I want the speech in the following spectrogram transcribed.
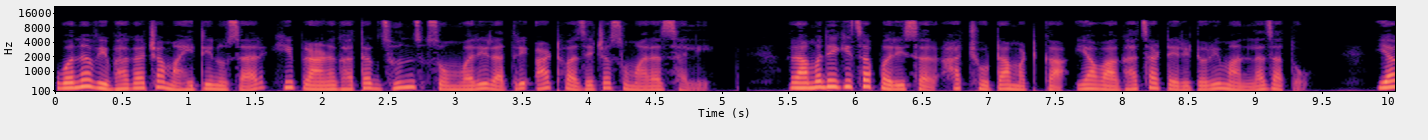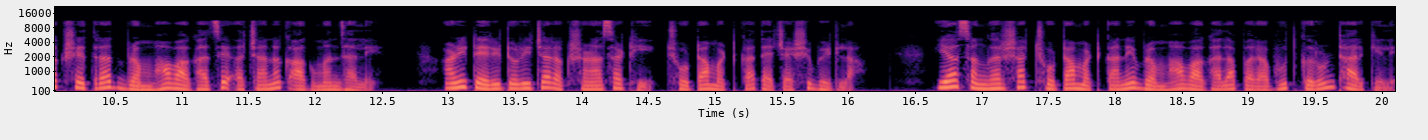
वन विभागाच्या माहितीनुसार ही प्राणघातक झुंज सोमवारी रात्री आठ वाजेच्या सुमारास झाली. रामदेगीचा परिसर हा छोटा मटका या वाघाचा टेरिटोरी मानला जातो. या क्षेत्रात ब्रह्मा वाघाचे अचानक आगमन झाले. आणि टेरिटोरीच्या रक्षणासाठी छोटा मटका त्याच्याशी भिडला. या संघर्षात छोटा मटकाने ब्रह्मा वाघाला पराभूत करून ठार केले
